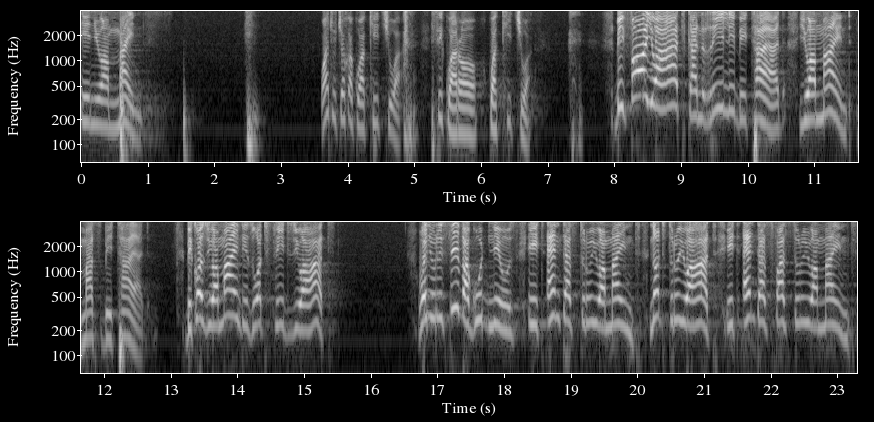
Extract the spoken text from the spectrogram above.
In your minds. Watu choka kwa kichwa, si kwa roho, kwa kichwa. Before your heart can really be tired, your mind must be tired. Because your mind is what feeds your heart. When you receive a good news, it enters through your mind, not through your heart. It enters first through your mind.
